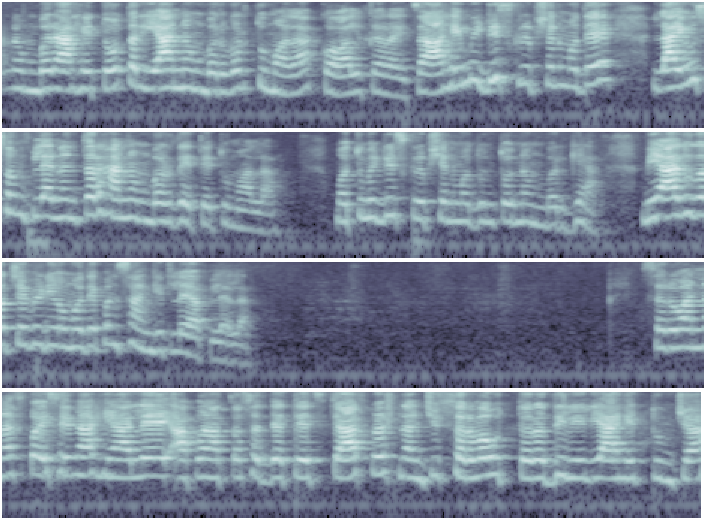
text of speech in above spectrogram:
नंबर आहे तो तर या नंबरवर तुम्हाला कॉल करायचा आहे. मी डिस्क्रिप्शनमध्ये लाईव्ह संपल्यानंतर हा नंबर देते तुम्हाला. मग तुम्ही डिस्क्रिप्शनमधून तो नंबर घ्या. मी अगोदरच्या व्हिडिओमध्ये पण सांगितलंय आपल्याला. सर्वांनाच पैसे नाही आले. आपण आता सध्या तेच त्याच प्रश्नांची सर्व उत्तरं दिलेली आहेत तुमच्या.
